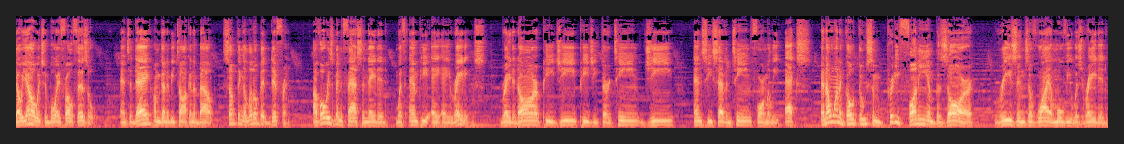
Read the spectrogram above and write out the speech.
Yo, yo, it's your boy Fro Thizzle. And today I'm going to be talking about something a little bit different. I've always been fascinated with MPAA ratings. Rated R, PG, PG-13, G, NC-17, formerly X. And I want to go through some pretty funny and bizarre reasons of why a movie was rated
